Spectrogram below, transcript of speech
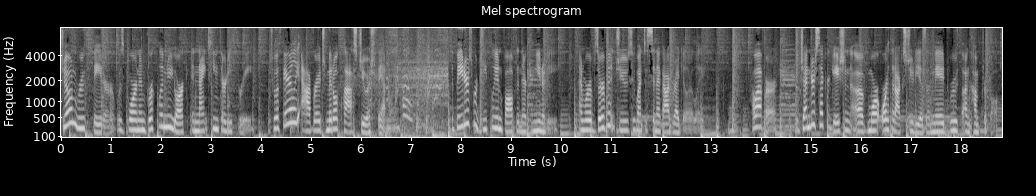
Joan Ruth Bader was born in Brooklyn, New York in 1933 to a fairly average middle class Jewish family. The Baders were deeply involved in their community and were observant Jews who went to synagogue regularly. However, gender segregation of more Orthodox Judaism made Ruth uncomfortable.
